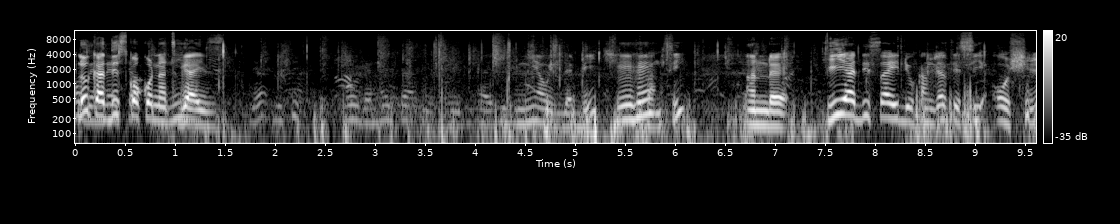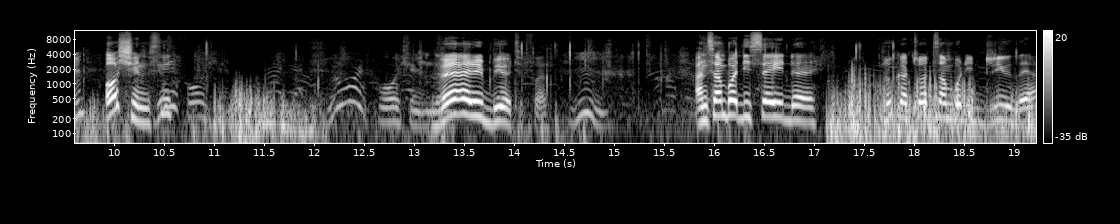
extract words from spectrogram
Look the at this nature. coconut, Mm. guys. Yeah, you see, all the nature is, uh, near with the beach. Mhm. You can see, and uh, here this side you can just see ocean. Ocean, see, Beautiful ocean. Beautiful ocean. guys. very beautiful. Mm. And somebody said, uh, look at what somebody drew there.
